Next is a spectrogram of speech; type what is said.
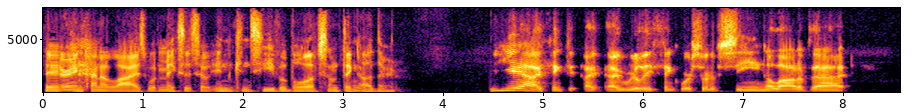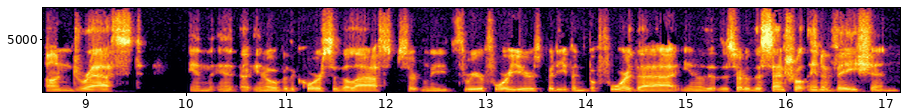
therein kind of lies what makes it so inconceivable of something other. Yeah, I think I, I really think we're sort of seeing a lot of that undressed in, in, uh, in over the course of the last certainly three or four years, but even before that, you know, the, the sort of the central innovation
